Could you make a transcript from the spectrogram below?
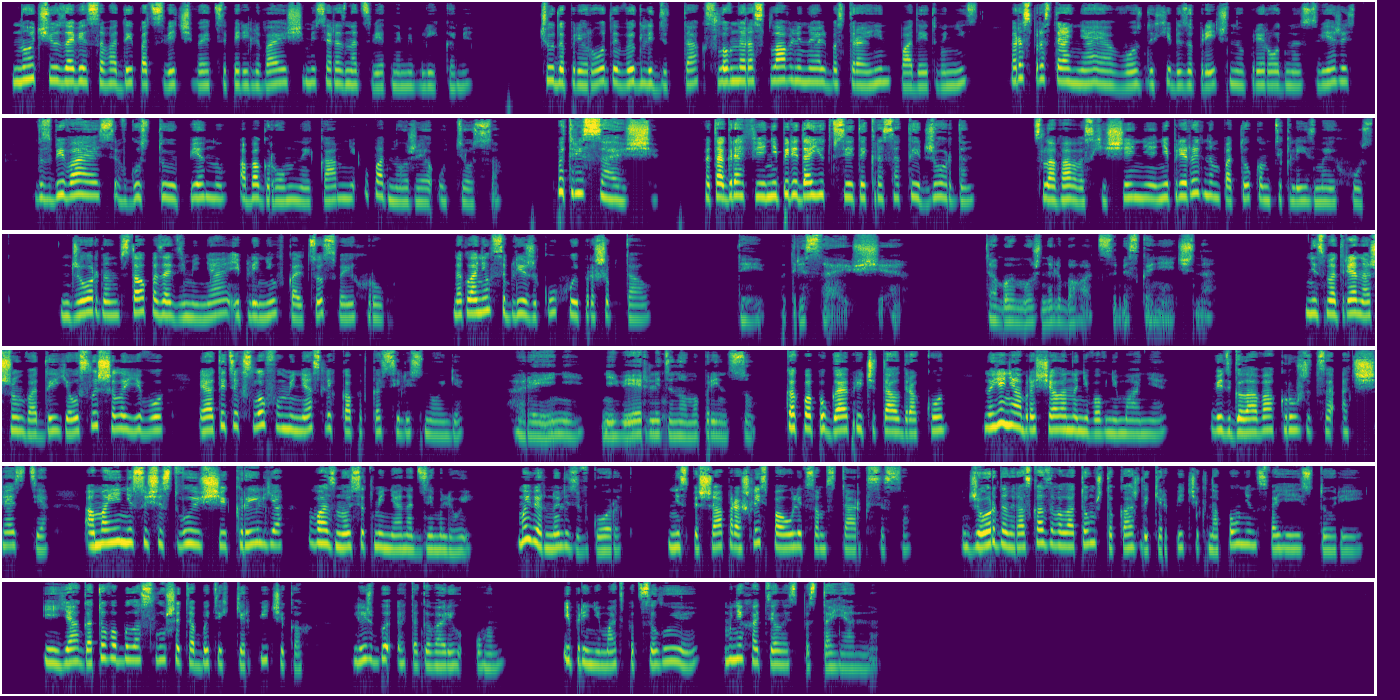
ночью завеса воды подсвечивается переливающимися разноцветными бликами. Чудо природы выглядит так, словно расплавленный альбастроин падает вниз, распространяя в воздухе безупречную природную свежесть взбиваясь в густую пену об огромные камни у подножия утеса. «Потрясающе! Фотографии не передают всей этой красоты, Джордан!» Слова восхищения непрерывным потоком текли из моих уст. Джордан встал позади меня и пленил в кольцо своих рук. Наклонился ближе к уху и прошептал. «Ты потрясающая. Тобой можно любоваться бесконечно». Несмотря на шум воды, я услышала его и от этих слов у меня слегка подкосились ноги. «Рейни, не верь ледяному принцу!» Как попугай причитал дракон, но я не обращала на него внимания, ведь голова кружится от счастья, а мои несуществующие крылья возносят меня над землей. Мы вернулись в город. Не спеша прошлись по улицам Старксиса. Джордан рассказывал о том, что каждый кирпичик наполнен своей историей. И я готова была слушать об этих кирпичиках, лишь бы это говорил он. И принимать поцелуи мне хотелось постоянно.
